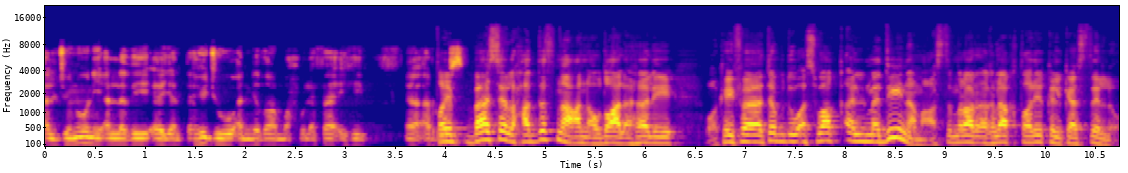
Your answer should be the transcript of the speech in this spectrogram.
الجنوني الذي ينتهجه النظام وحلفائه الروس. طيب باسل حدثنا عن أوضاع الأهالي وكيف تبدو أسواق المدينة مع استمرار إغلاق طريق الكاستيلو.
